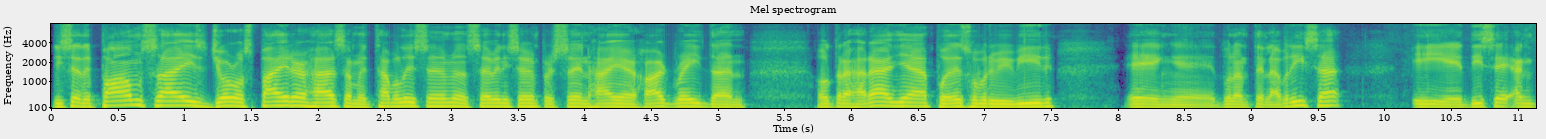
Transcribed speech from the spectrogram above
dice, the palm-sized Joro spider has a metabolism of 77% higher heart rate than otras arañas. Puede sobrevivir en, eh, durante la brisa. Y eh, dice, and,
